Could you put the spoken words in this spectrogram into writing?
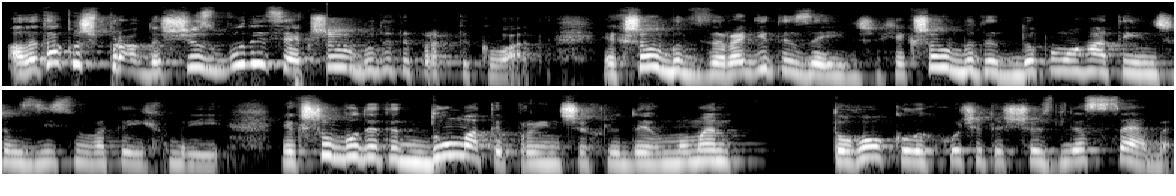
Але також правда, що збудеться, якщо ви будете практикувати, якщо ви будете радіти за інших, якщо ви будете допомагати іншим здійснювати їх мрії, якщо будете думати про інших людей в момент того, коли хочете щось для себе,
